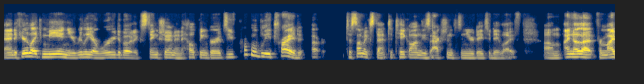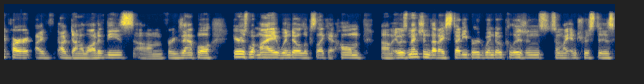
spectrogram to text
And if you're like me and you really are worried about extinction and helping birds, you've probably tried uh, to some extent to take on these actions in your day-to-day life. Um, I know that for my part, I've, I've done a lot of these. Um, for example, here's what my window looks like at home. Um, it was mentioned that I study bird window collisions. So my interest is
